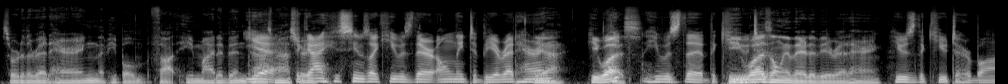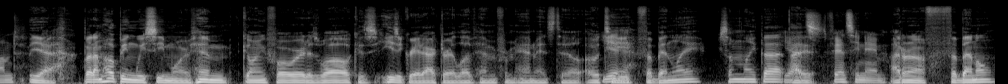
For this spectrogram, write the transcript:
sort of the red herring that people thought he might have been Yeah, Taskmaster. the guy who seems like he was there only to be a red herring. Yeah, he was. He, he was the the He, was to, only there to be a red herring. he was the cue to her bond. Yeah, but I'm hoping we see more of him going forward as well because he's a great actor. I love him from Handmaid's Tale. O.T. Yeah. Fabenle, something like that. Yeah, I, it's fancy name. I don't know Fabenel.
